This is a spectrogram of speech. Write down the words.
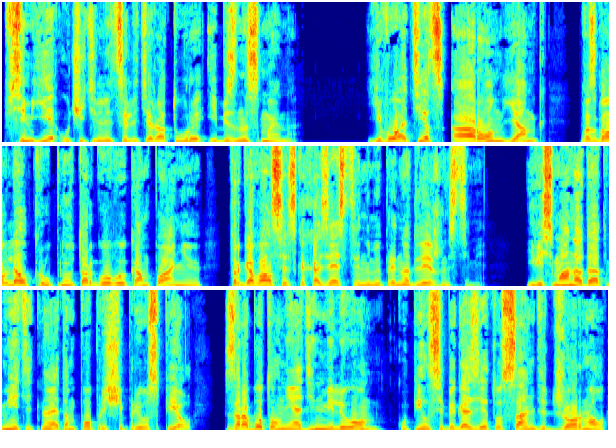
в семье учительницы литературы и бизнесмена. Его отец Аарон Янг возглавлял крупную торговую компанию, торговал сельскохозяйственными принадлежностями. И весьма, надо отметить, на этом поприще преуспел. Заработал не один миллион, купил себе газету «Санди Джорнал»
